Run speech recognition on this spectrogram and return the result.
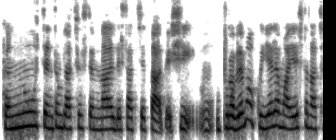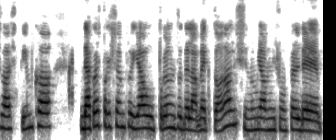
că nu se întâmplă acest semnal de sațietate. Și problema cu ele mai este în același timp că dacă, spre exemplu, iau prânzul de la McDonald's și nu mi-am niciun fel de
